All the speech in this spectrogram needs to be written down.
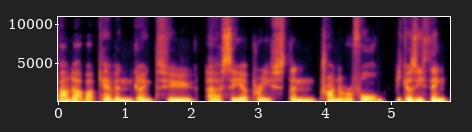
found out about Kevin going to uh, see a priest and trying to reform because you think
